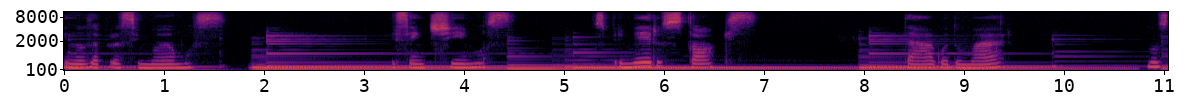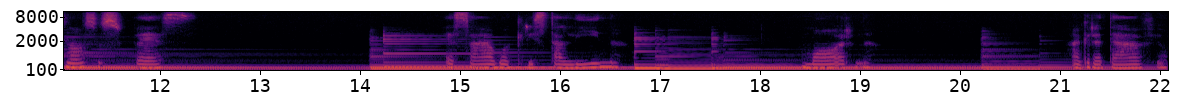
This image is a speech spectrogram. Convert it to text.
E nos aproximamos e sentimos os primeiros toques da água do mar nos nossos pés. Essa água cristalina, morna, agradável,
